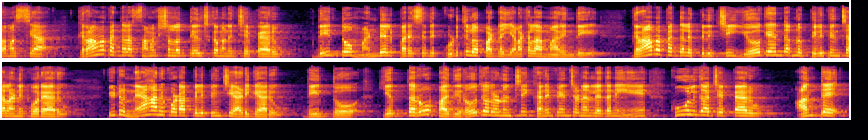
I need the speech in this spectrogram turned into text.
సమస్య. గ్రామ పెద్దల సమక్షంలో తేల్చుకోమని చెప్పారు. దీంతో మండేల్ పరిస్థితి కుడితిలో పడ్డ ఎలకలా మారింది. గ్రామ పెద్దలు పిలిచి యోగేందర్ను పిలిపించాలని కోరారు. ఇటు నేహాను కూడా పిలిపించి అడిగారు. దీంతో ఇద్దరూ పది రోజుల నుంచి కనిపించడం లేదని కూల్గా చెప్పారు. అంతే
